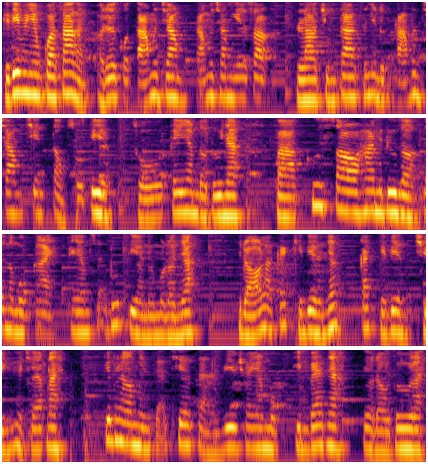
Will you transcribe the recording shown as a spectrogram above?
Cái tiếp anh em quan sát này, ở đây có 8% 8% nghĩa là sao là chúng ta sẽ nhận được 8% trên tổng số tiền số tiền em đầu tư nha. Và cứ sau 24 giờ, tức là một ngày, anh em sẽ rút tiền được một lần nha thì đó là cách kiếm tiền nhất cách kiếm tiền chính ở trên app này. Tiếp theo mình sẽ chia sẻ review cho anh em mục invest nha từ đầu tư này.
